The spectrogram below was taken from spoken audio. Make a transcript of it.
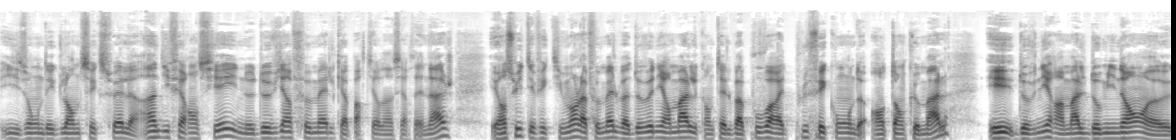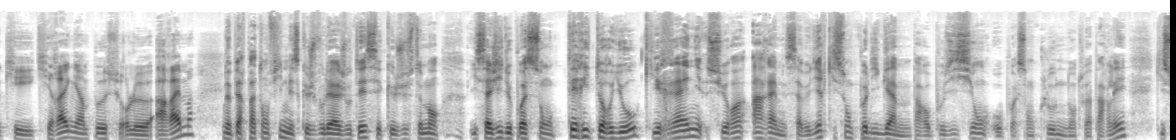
ils ont des glandes sexuelles indifférenciées. Il ne devient femelle qu'à partir d'un certain âge. Et ensuite, effectivement, la femelle va devenir mâle quand elle va pouvoir être plus féconde en tant que mâle et devenir un mâle dominant euh, qui, règne un peu sur le harem. Ne perds pas ton film, mais ce que je voulais ajouter, c'est que justement, il s'agit de poissons territoriaux qui règnent sur un harem. Ça veut dire qu'ils sont polygames, par opposition aux poissons clowns dont tu as parlé, qui sont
